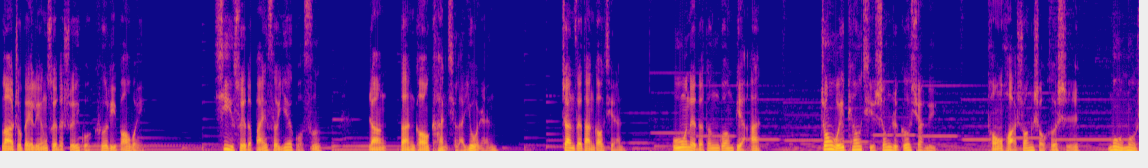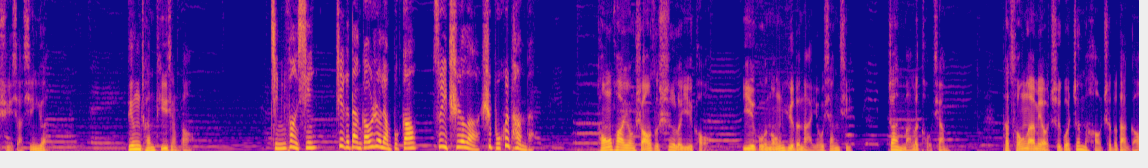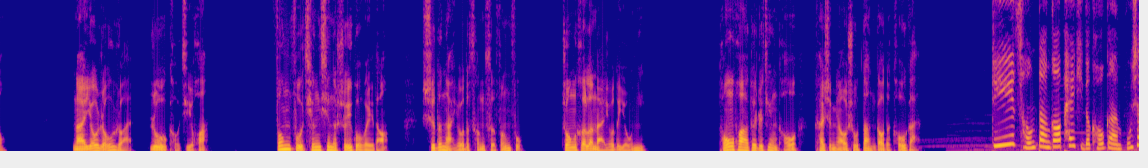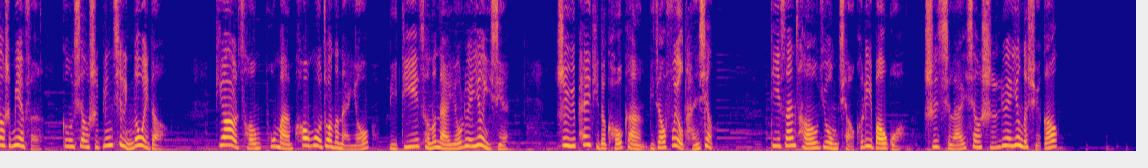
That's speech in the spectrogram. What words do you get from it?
蜡烛被零碎的水果颗粒包围，细碎的白色椰果丝让蛋糕看起来诱人。站在蛋糕前，屋内的灯光变暗，周围飘起生日歌旋律。童话双手合十，默默许下心愿。丁婵提醒道：“请您放心，这个蛋糕热量不高，所以吃了是不会胖的。”童话用勺子试了一口。一股浓郁的奶油香气，占满了口腔。他从来没有吃过这么好吃的蛋糕，奶油柔软，入口即化。丰富清新的水果味道，使得奶油的层次丰富，中和了奶油的油腻。童话对着镜头开始描述蛋糕的口感。第一层蛋糕胚体的口感不像是面粉，更像是冰淇淋的味道。第二层铺满泡沫状的奶油。比第一层的奶油略硬一些，至于胚体的口感比较富有弹性。第三层用巧克力包裹，吃起来像是略硬的雪糕。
